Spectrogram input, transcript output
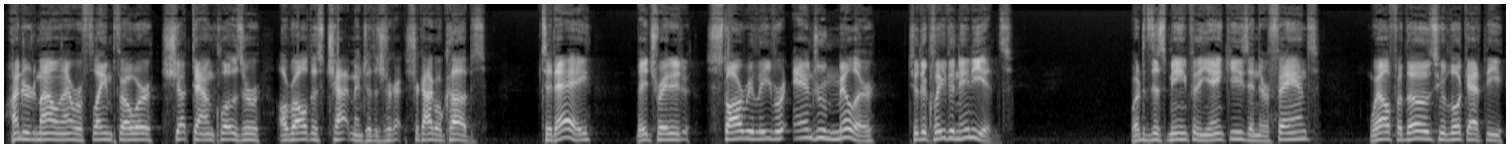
100 mile an hour flamethrower, shutdown closer Aroldis Chapman to the Chicago Cubs. Today, they traded star reliever Andrew Miller to the Cleveland Indians. What does this mean for the Yankees and their fans? Well, for those who look at the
